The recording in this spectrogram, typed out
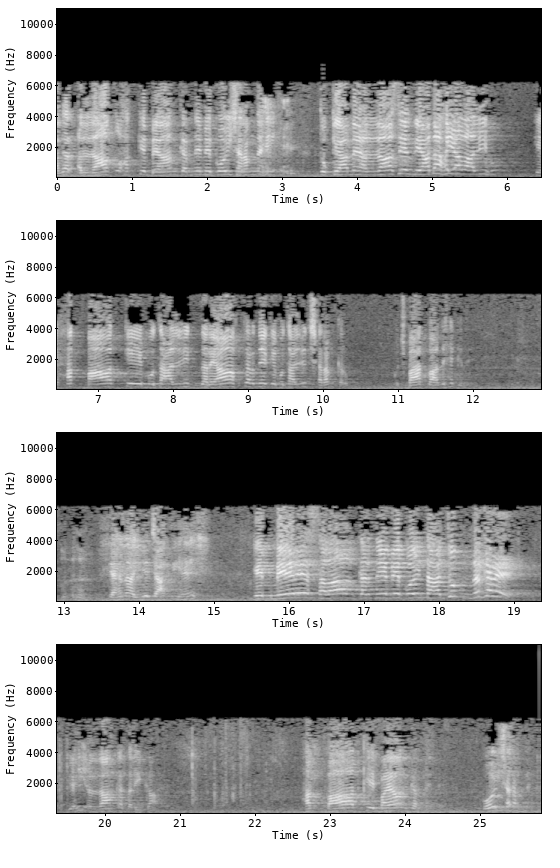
اگر اللہ کو حق کے بیان کرنے میں کوئی شرم نہیں تو کیا میں اللہ سے زیادہ حیا والی ہوں؟ کہ حق بات کے متعلق دریافت کرنے کے متعلق شرم کروں کچھ بات واضح ہے کہ نہیں؟ کہنا یہ چاہتی ہیں کہ میرے سوال کرنے پہ کوئی تعجب نہ کرے۔ یہی اللہ کا طریقہ ہے۔ حق بات کے بیان کرنے میں کوئی شرم نہیں۔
